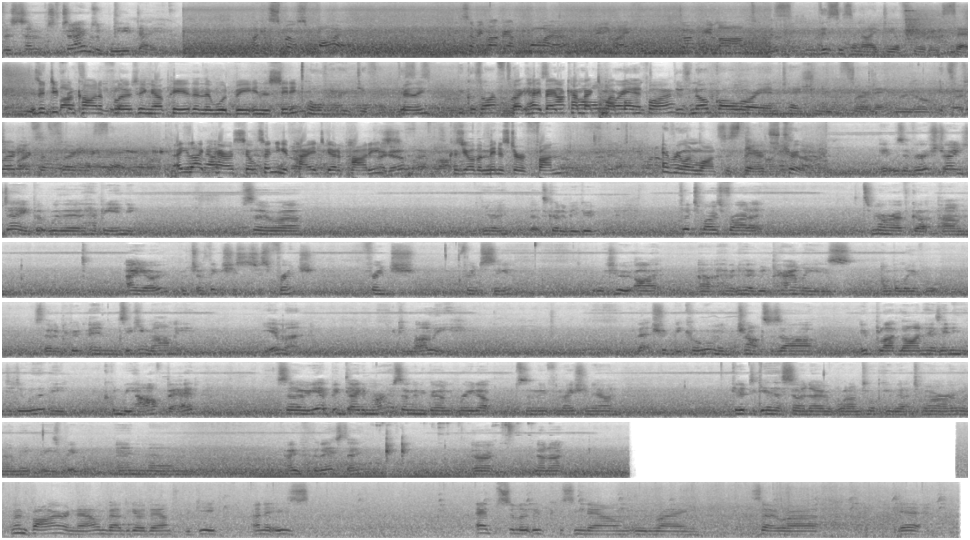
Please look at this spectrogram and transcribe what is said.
For some, today was a weird day. I can smell some fire. I think something might be on fire. Anyway, don't be alarmed this is an ideal flirting setting. Is it different kind of flirting up here than there would be in the city? Oh, very different. This really? Is, because our flirting like, hey baby, come back to my bonfire. There's no goal orientation in the flirting. It's flirting for flirting's sake. Are you like Paris Hilton? You get paid to go to parties because you're the minister of fun. Everyone wants us there. It's true. It was a very strange day, but with a happy ending. So, uh, yeah, that's got to be good. So tomorrow's Friday tomorrow I've got um, Ayo, which I think she's just French, French, French singer, which who I uh, haven't heard, but apparently is unbelievable. So that'll be good. And Ziggy Marley, yeah man, Ziggy Marley. That should be cool. I mean, chances are, if Bloodline has anything to do with it, he couldn't be half bad. So yeah, big day tomorrow. So I'm going to go and read up some information now and get it together so I know what I'm talking about tomorrow when I meet these people. And um, hope for the best, eh? Alright, no, no. I'm in Byron now. I'm about to go down to the gig, and it is absolutely pissing down with rain. So, uh, yeah.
